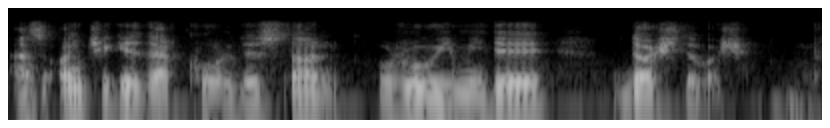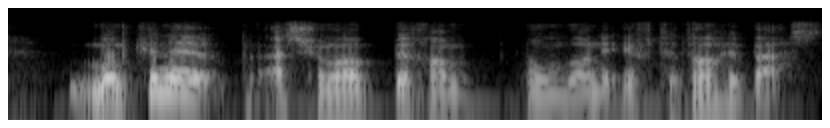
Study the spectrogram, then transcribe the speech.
از آنچه که در کردستان روی میده داشته باشن. ممکنه از شما بخوام به عنوان افتتاح بحث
